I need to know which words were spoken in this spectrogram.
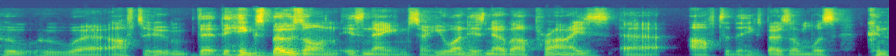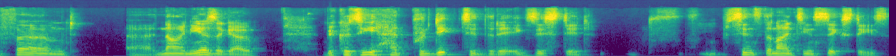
who, who uh, after whom the, the Higgs boson is named. So he won his Nobel Prize uh, after the Higgs boson was confirmed uh, nine years ago, because he had predicted that it existed since the 1960s.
